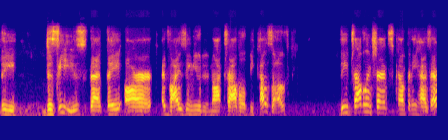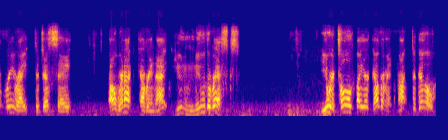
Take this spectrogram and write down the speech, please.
the disease that they are advising you to not travel because of, the travel insurance company has every right to just say, Oh, we're not covering that. You knew the risks. You were told by your government not to go.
